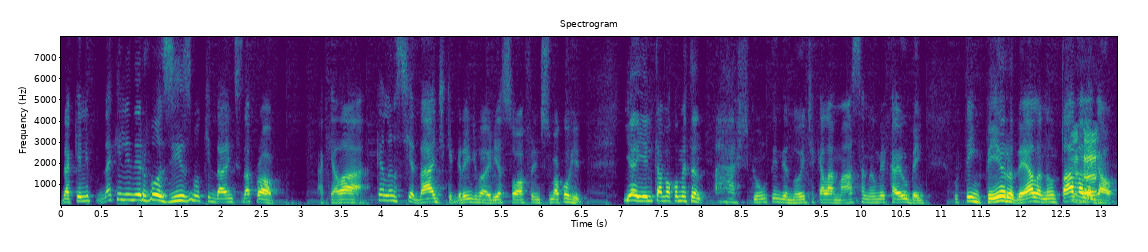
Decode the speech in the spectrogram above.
daquele, daquele nervosismo que dá antes da prova. Aquela, aquela ansiedade que a grande maioria sofre antes de uma corrida. E aí ele estava comentando: ah, acho que ontem de noite aquela massa não me caiu bem. O tempero dela não estava uhum, legal.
